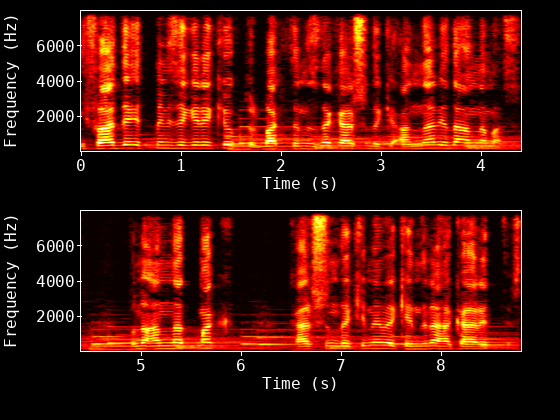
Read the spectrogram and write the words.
ifade etmenize gerek yoktur. Baktığınızda karşıdaki anlar ya da anlamaz. Bunu anlatmak karşındakine ve kendine hakarettir.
